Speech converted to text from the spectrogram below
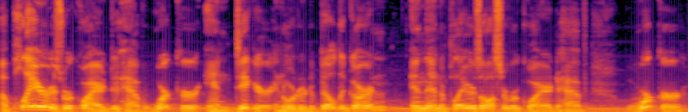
A player is required to have worker and digger in order to build a garden, and then a player is also required to have worker,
